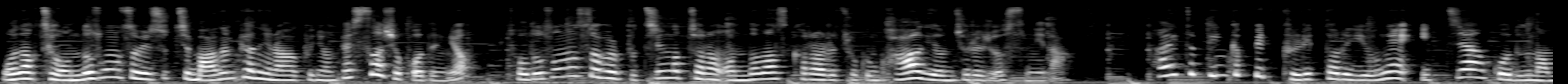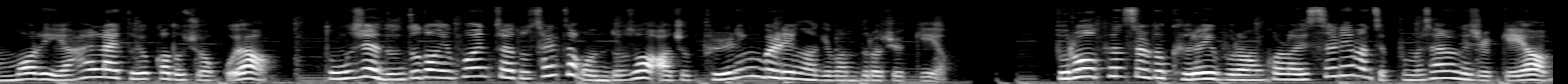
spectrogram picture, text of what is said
워낙 제 under 속눈썹이 숱이 많은 편이라 그냥 패스하셨거든요. 저도 속눈썹을 붙인 것처럼 under 마스카라를 조금 과하게 연출해주었습니다. 화이트 핑크빛 glitter를 이용해 잊지 않고 눈 앞머리에 highlighter 효과도 주었고요. 동시에 눈두덩이 포인트에도 살짝 얹어서 아주 bling bling하게 만들어줄게요. brow 펜슬도 그레이 브라운 컬러의 슬림한 제품을 사용해줄게요.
